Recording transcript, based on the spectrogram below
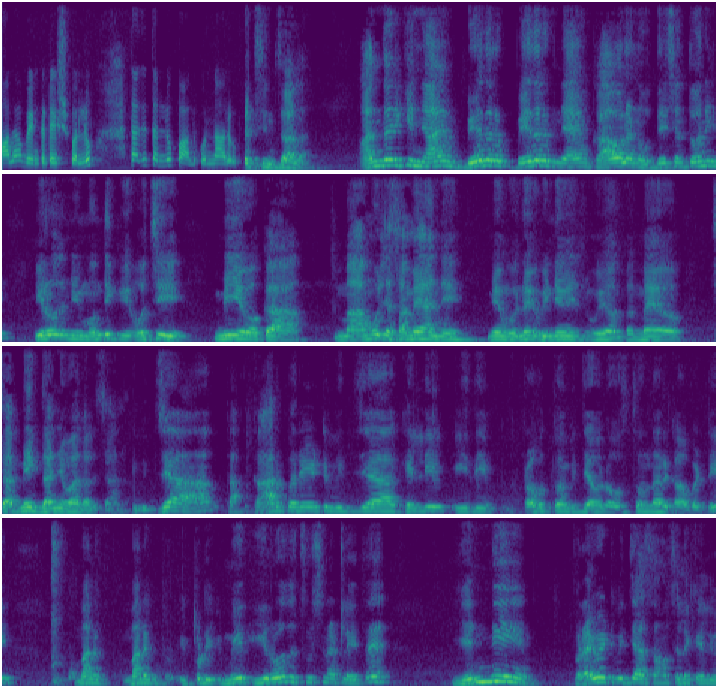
ఆలా వెంకటేశ్వర్లు తదితరులు పాల్గొన్నారు. అందరికీ న్యాయం పేదలకు పేదలకు న్యాయం కావాలన్న ఉద్దేశంతో ఈరోజు మీ ముందుకి వచ్చి మీ యొక్క మా అమూల్య సమయాన్ని మేము వినియోగ వినియోగి మీకు ధన్యవాదాలు చాలా. విద్య కా- కార్పొరేట్ విద్యకెళ్ళి ఇది ప్రభుత్వం విద్యలో వస్తున్నారు కాబట్టి మనకు మనకు ఇప్పుడు మీరు ఈరోజు చూసినట్లయితే ఎన్ని ప్రైవేట్ విద్యా సంస్థలకు వెళ్ళి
